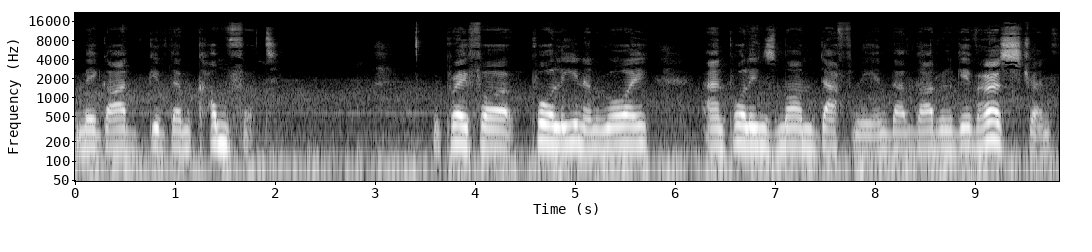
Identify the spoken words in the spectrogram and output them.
May God give them comfort. We pray for Pauline and Roy and Pauline's mom Daphne, and that God will give her strength,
